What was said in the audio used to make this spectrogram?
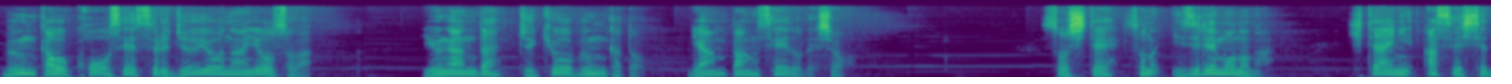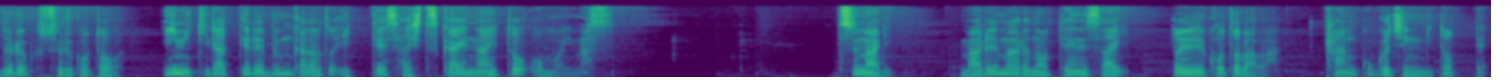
文化を構成する重要な要素は、歪んだ儒教文化と良藩制度でしょう。そしてそのいずれものが、額に汗して努力することを意味嫌っている文化だと言って差し支えないと思います。つまり、〇〇の天才という言葉は韓国人にとって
